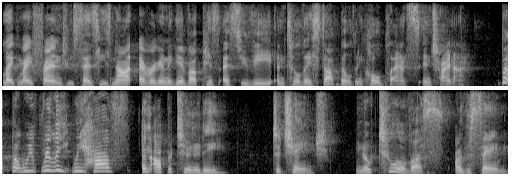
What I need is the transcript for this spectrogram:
Like my friend who says he's not ever going to give up his SUV until they stop building coal plants in China. But, but we really we have an opportunity to change. No two of us are the same.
